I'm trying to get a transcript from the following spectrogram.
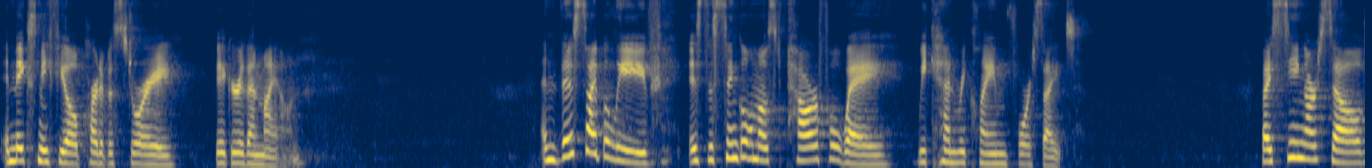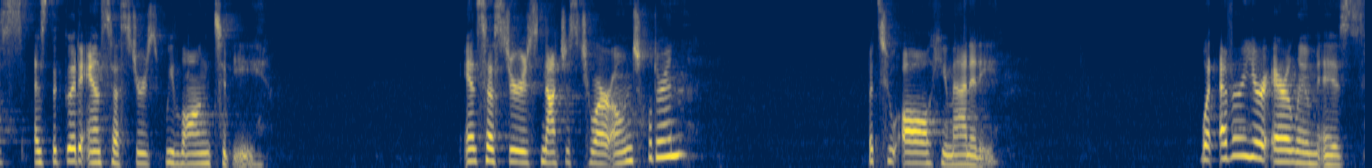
It makes me feel part of a story bigger than my own. And this, I believe, is the single most powerful way we can reclaim foresight. By seeing ourselves as the good ancestors we long to be. Ancestors not just to our own children, but to all humanity. Whatever your heirloom is,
